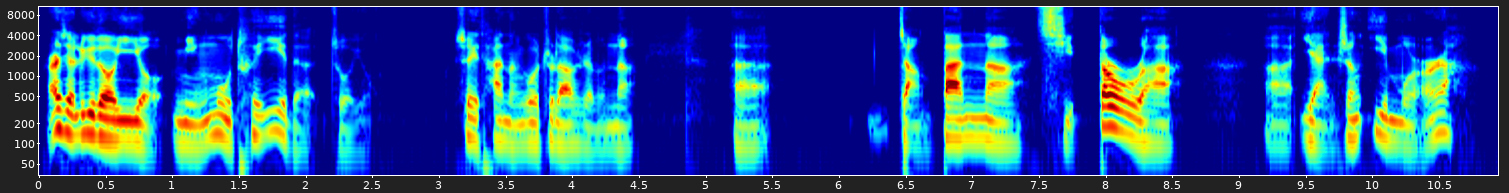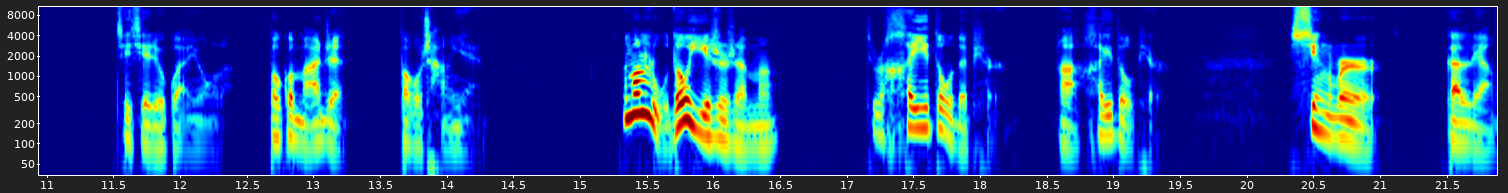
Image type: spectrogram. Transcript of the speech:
而且绿豆衣有明目退翳的作用，所以它能够治疗什么呢？呃，长斑呐、起痘啊、啊衍生异膜啊，这些就管用了。包括麻疹，包括肠炎。那么卤豆衣是什么？就是黑豆的皮儿啊，黑豆皮儿，性味儿甘凉。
